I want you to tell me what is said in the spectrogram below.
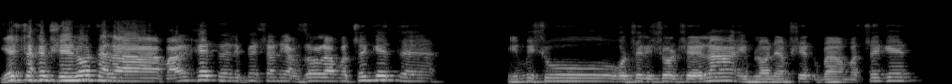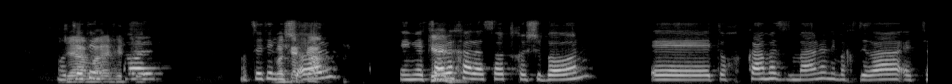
יש לכם שאלות על המערכת לפני שאני אחזור למצגת? אם מישהו רוצה לשאול שאלה, אם לא אני אמשיך במצגת. רציתי לשאול, רציתי לשאול אם יצא כן. לך לעשות חשבון, אה, תוך כמה זמן אני מחזירה את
